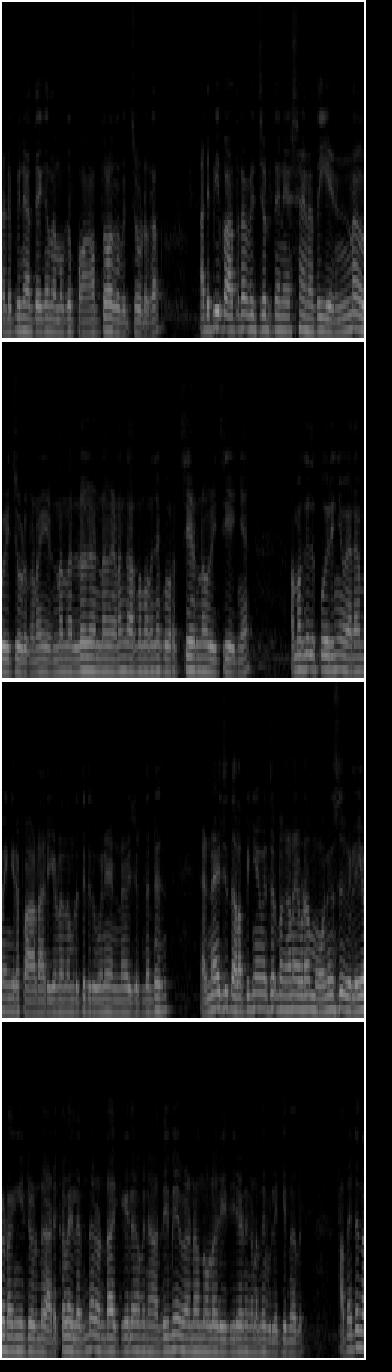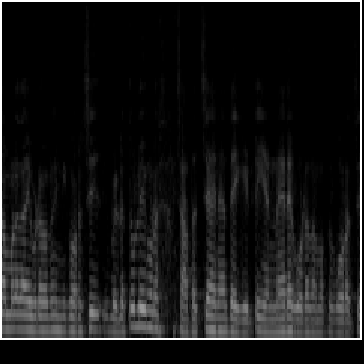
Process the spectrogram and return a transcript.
അടുപ്പിനകത്തേക്ക് നമുക്ക് പാത്രമൊക്കെ വെച്ച് കൊടുക്കാം. അടുപ്പിൽ പാത്രം വെച്ച് കൊടുത്തതിന് ശേഷം അതിനകത്ത് എണ്ണ ഒഴിച്ച് കൊടുക്കണം. എണ്ണ നല്ലൊരു എണ്ണ വേണം. കാരണം എന്ന് പറഞ്ഞാൽ കുറച്ച് എണ്ണ ഒഴിച്ച് കഴിഞ്ഞാൽ നമുക്കിത് പൊരിഞ്ഞ് വരാൻ ഭയങ്കര പാടായിരിക്കണം. നമ്മൾ ഇത്തിരി തൂനെ എണ്ണ വെച്ചിട്ട് എണ്ണ വെച്ച് തിളപ്പിക്കാൻ വെച്ചപ്പോൾ കാണാൻ ഇവിടെ മോനൂസ് വിളി തുടങ്ങിയിട്ടുണ്ട്. അടുക്കളയിൽ എന്തെങ്കിലും ഉണ്ടാക്കിയാലും അവൻ ആദ്യമേ വേണം എന്നുള്ള രീതിയിലാണ് കിടന്ന് വിളിക്കുന്നത്. അതിന്റെ നമ്മളിതാ ഇവിടെ വന്ന് ഇനി കുറച്ച് വെളുത്തുള്ളിയും കൂടെ ചതച്ച് അതിനകത്തേക്ക് ഇട്ട് എണ്ണയുടെ കൂടെ നമുക്ക് കുറച്ച്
